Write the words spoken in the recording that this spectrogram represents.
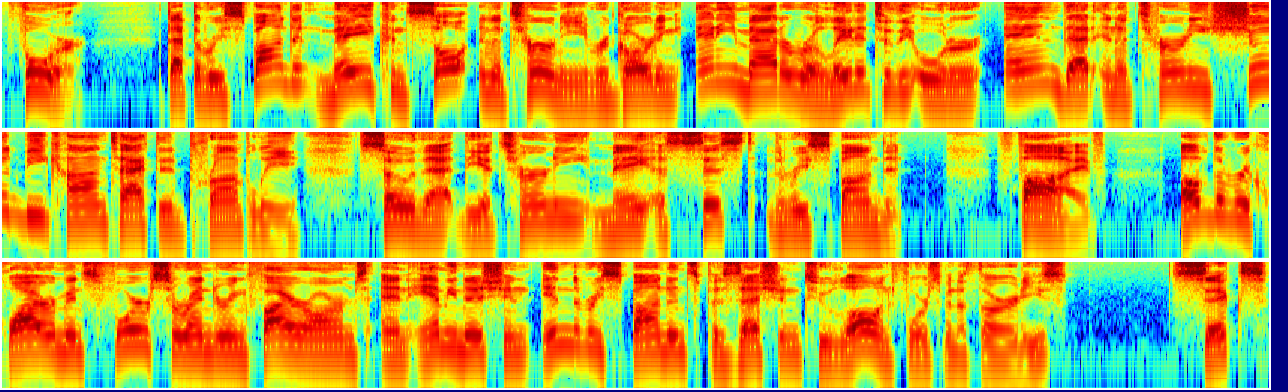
4. That the respondent may consult an attorney regarding any matter related to the order, and that an attorney should be contacted promptly so that the attorney may assist the respondent. 5 of the requirements for surrendering firearms and ammunition in the respondent's possession to law enforcement authorities. 6.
